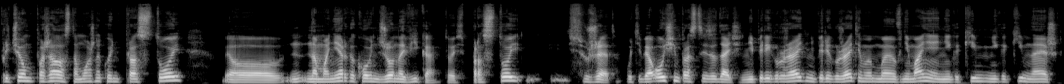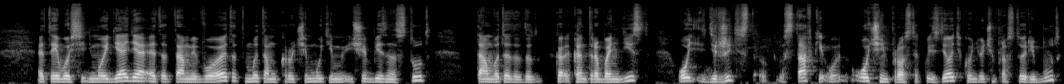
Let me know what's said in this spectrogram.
Причем, пожалуйста, можно какой-нибудь простой э, на манер какого-нибудь Джона Вика, то есть простой сюжет. У тебя очень простые задачи. Не перегружайте, не перегружайте мое внимание никаким, никаким, знаешь, это его седьмой дядя, это там его этот, мы там, короче, мутим еще бизнес тут, там вот этот, этот контрабандист. Ой, держите ставки очень просто. Сделайте какой-нибудь очень простой ребут.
